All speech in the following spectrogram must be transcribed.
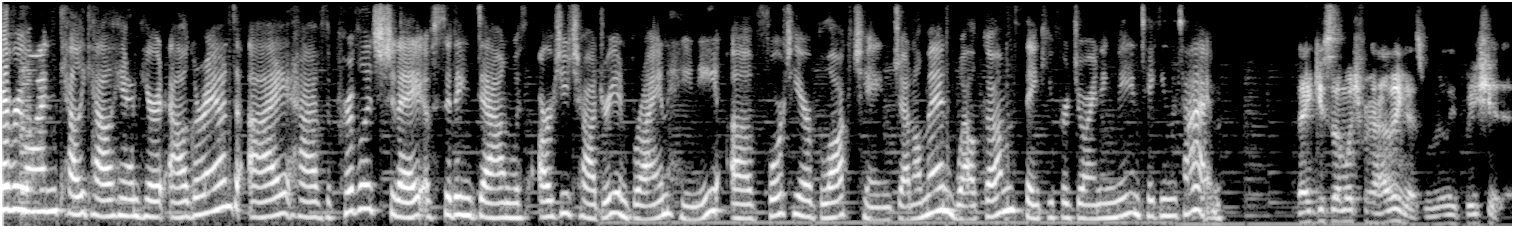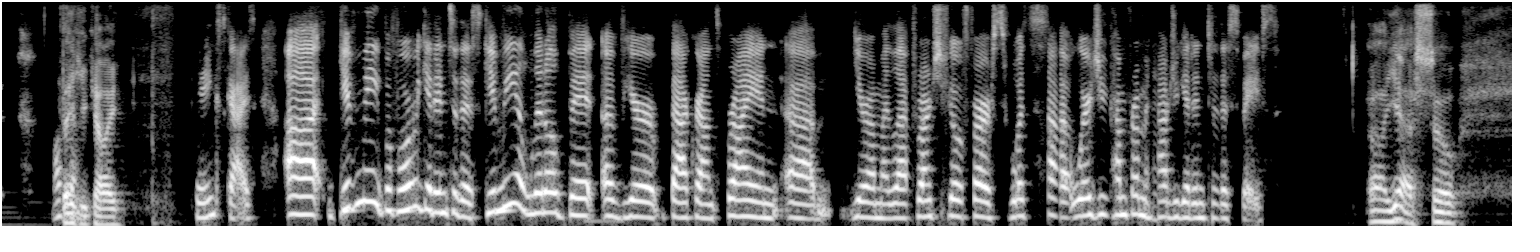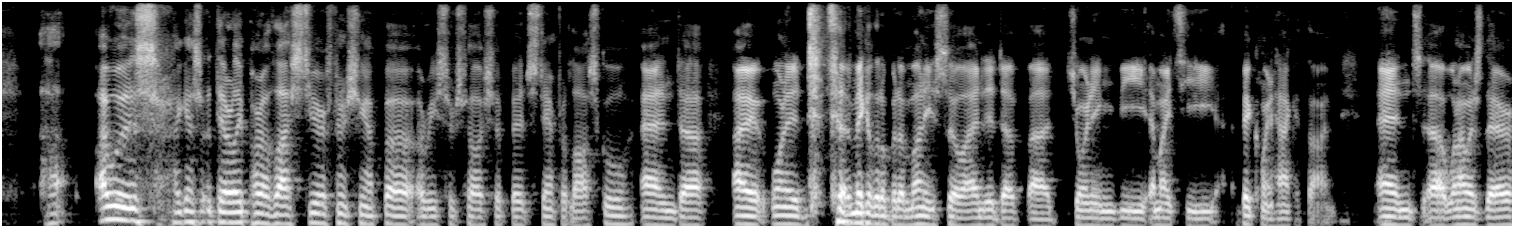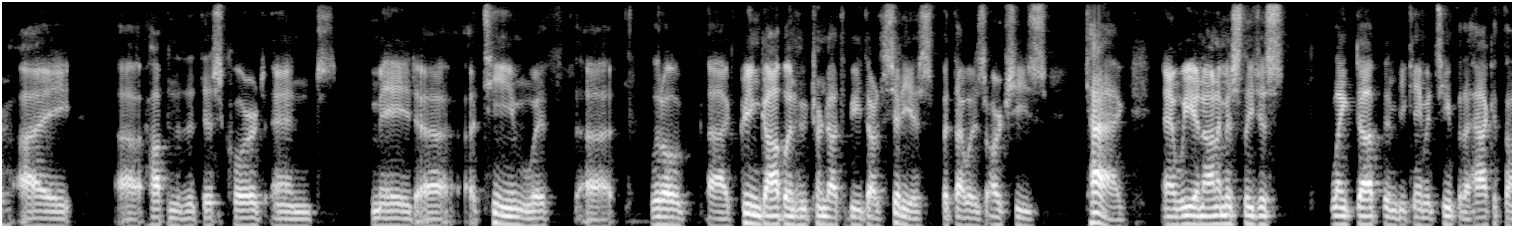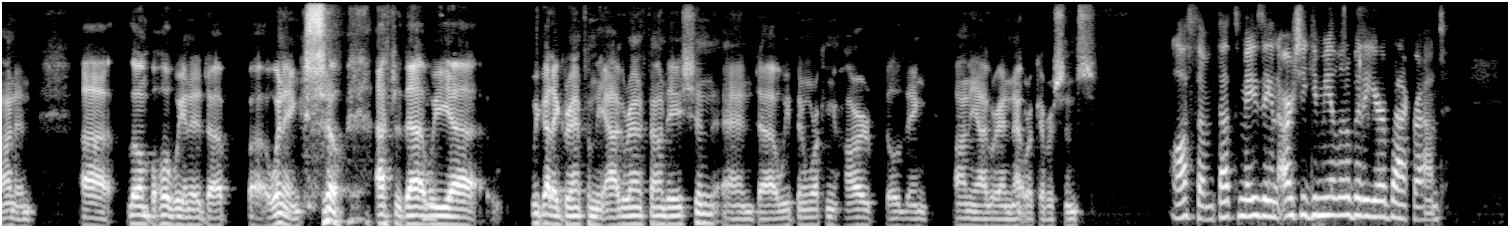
Hi, everyone. Keli Callaghan here at Algorand. I have the privilege today of sitting down with Archie Chaudhury and Brian Haney of Fortior Blockchain. Gentlemen, welcome. Thank you for joining me and taking the time. Thank you so much for having us. We really appreciate it. Awesome. Thank you, Kelly. Thanks, guys. Uh, give me, before we get into this, give me a little bit of your backgrounds. Brian, um, you're on my left. Why don't you go first? What's, uh, where'd you come from and how'd you get into this space? Uh, yeah, so uh, I was, I guess, at the early part of last year, finishing up a, a research fellowship at Stanford Law School, and uh, I wanted to make a little bit of money, so I ended up uh, joining the MIT Bitcoin Hackathon. And uh, when I was there, I uh, hopped into the Discord and made a team with little Green Goblin, who turned out to be Darth Sidious, but that was Archie's tag, and we anonymously just linked up and became a team for the hackathon. And uh, lo and behold, we ended up uh, winning. So after that, we uh, we got a grant from the Algorand Foundation, and uh, we've been working hard building on the Algorand network ever since. Awesome, that's amazing. And Archie, give me a little bit of your background.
